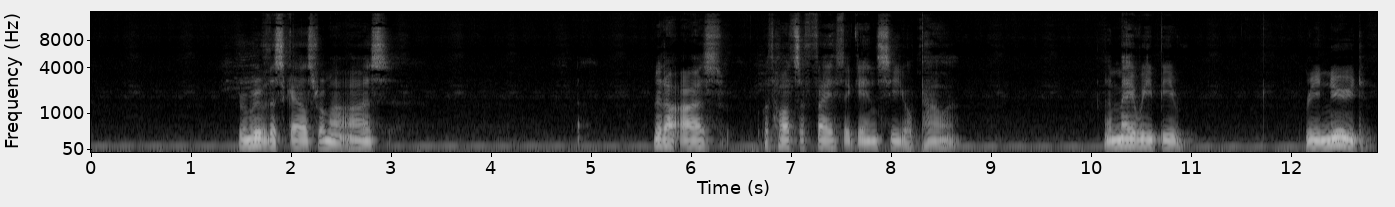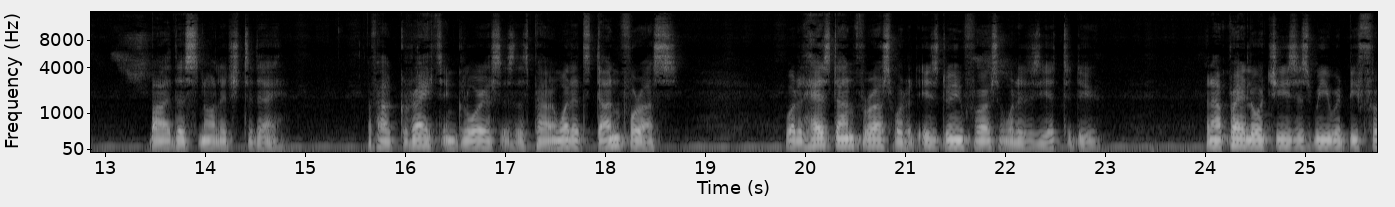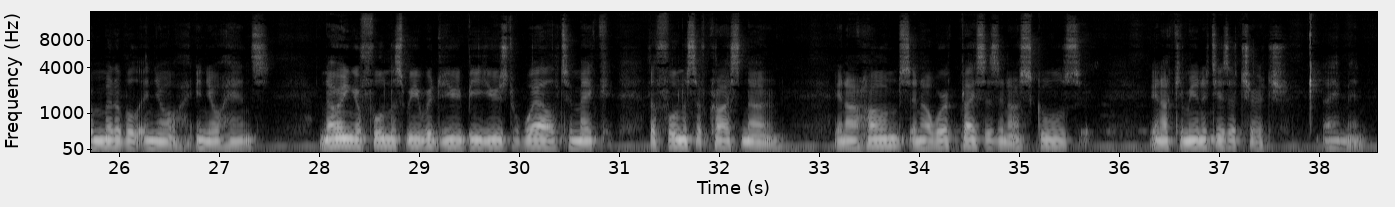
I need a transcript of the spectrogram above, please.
remove the scales from our eyes. Let our eyes with hearts of faith again see your power. And may we be renewed by this knowledge today of how great and glorious is this power and what it's done for us, what it has done for us, what it is doing for us, and what it is yet to do. And I pray, Lord Jesus, we would be formidable in your in your hands. Knowing your fullness, we would be used well to make the fullness of Christ known in our homes, in our workplaces, in our schools, in our community as a church. Amen.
